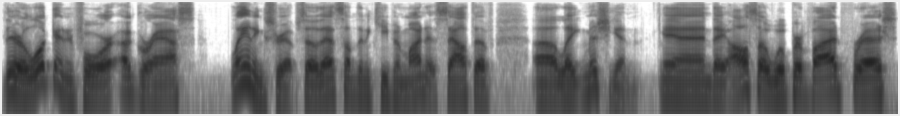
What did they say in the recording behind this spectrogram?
they're looking for a grass landing strip. So that's something to keep in mind. It's south of uh, Lake Michigan. And they also will provide fresh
